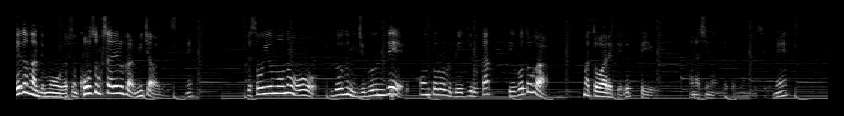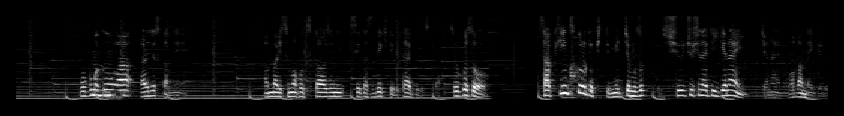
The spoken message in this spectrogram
映画館ってもう拘束されるから見ちゃうわけですよね。でそういうものをどういうふうに自分でコントロールできるかっていうことが、まあ、問われてるっていう話なんだと思うんですよね。大熊君はあれですかね、あんまりスマホ使わずに生活できてるタイプですか？それこそ作品作るときってめっちゃむず集中しないといけないんじゃないの？わかんないけど。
